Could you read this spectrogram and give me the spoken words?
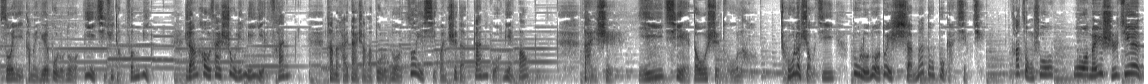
所以他们约布鲁诺一起去找蜂蜜，然后在树林里野餐。他们还带上了布鲁诺最喜欢吃的干果面包。但是，一切都是徒劳。除了手机，布鲁诺对什么都不感兴趣。他总说：“我没时间。”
